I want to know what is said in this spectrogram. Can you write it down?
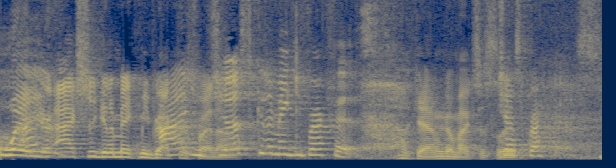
No, way I'm- you're actually gonna make me breakfast I'm right now. I'm just gonna make you breakfast. Okay, I'm going back to sleep. Just breakfast.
